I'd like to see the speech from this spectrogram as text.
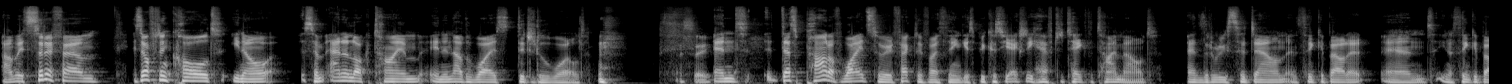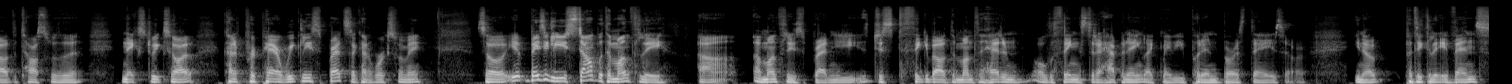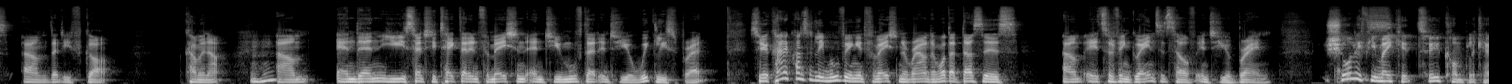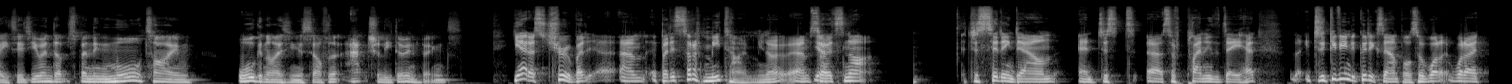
Um, it's sort of um, it's often called you know some analog time in an otherwise digital world. I see. And that's part of why it's so effective, I think, is because you actually have to take the time out and literally sit down and think about it and you know think about the tasks for the next week. So I kind of prepare weekly spreads. That kind of works for me. So it, basically, you start with a monthly uh, a monthly spread and you just think about the month ahead and all the things that are happening. Like maybe you put in birthdays or you know particular events um, that you've got coming up. Mm-hmm. Um, and then you essentially take that information and you move that into your weekly spread. So you're kind of constantly moving information around. And what that does is um, it sort of ingrains itself into your brain. Surely, if you make it too complicated, you end up spending more time organizing yourself than actually doing things. Yeah, that's true. But um, but it's sort of me time, you know. Um, so yeah. it's not just sitting down and just uh, sort of planning the day ahead. To give you a good example, so what what I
